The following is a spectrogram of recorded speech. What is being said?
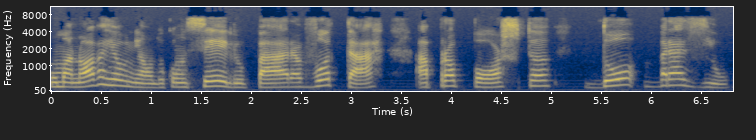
uma nova reunião do Conselho para votar a proposta do Brasil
